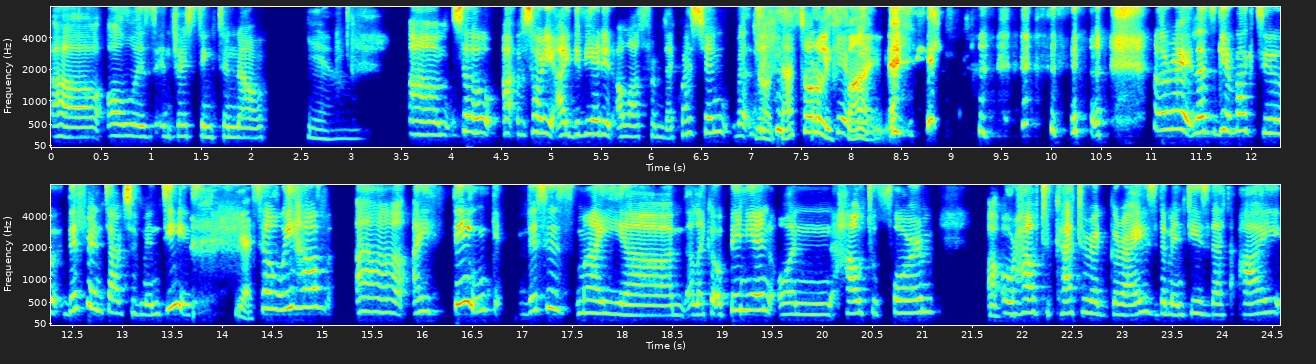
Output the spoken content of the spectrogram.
uh, always interesting to know Yeah. um, so uh, sorry, I deviated a lot from the question, but No, that's totally let's get back- fine. All right, let's get back to different types of mentees. yes. So we have, uh, I think this is my um, like opinion on how to form uh, or how to categorize the mentees that I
